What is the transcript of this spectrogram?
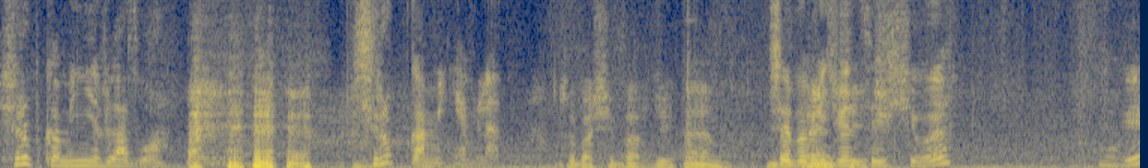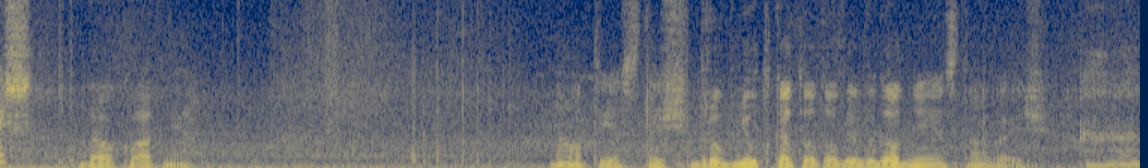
Śrubka mi nie wlazła. Śrubka mi nie wlazła. Trzeba się bardziej ten. Trzeba mieć nakręcić. więcej siły? Mówisz? Dokładnie. No, ty jesteś drobniutka, to tobie wygodniej jest tam wejść. Nie.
